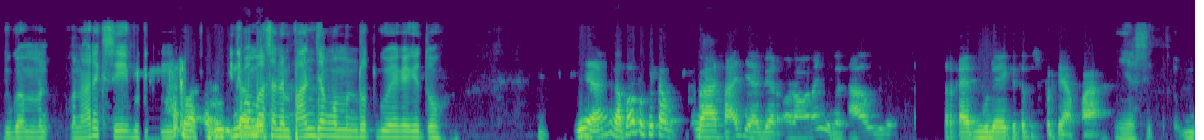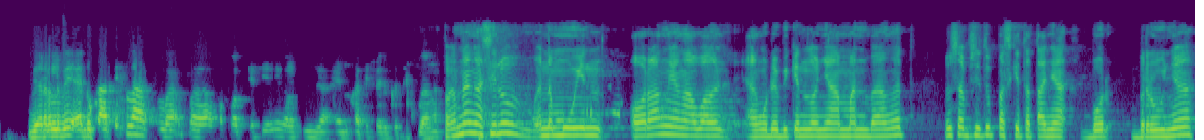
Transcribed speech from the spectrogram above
juga men- menarik sih. Bikin- Ini pembahasan yang panjang menurut gue kayak gitu. iya nggak apa-apa kita bahas aja biar orang-orang juga tahu gitu terkait budaya kita tuh seperti apa Iya sih. Biar lebih edukatif lah mbak podcast ini walaupun nggak edukatif edukatif banget Pernah gak sih lu nemuin orang yang awal yang udah bikin lo nyaman banget, terus habis itu pas kita tanya berunya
